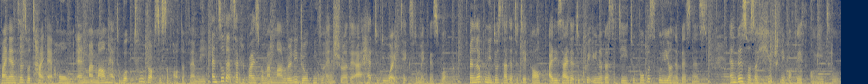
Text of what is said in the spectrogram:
finances were tight at home and my mom had to work two jobs to support the family. And so that sacrifice from my mom really drove me to ensure that I had to do what it takes to make this work. When Love Bonito started to take off, I decided to quit university to focus fully on the business. And this was a huge leap of faith for me too.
